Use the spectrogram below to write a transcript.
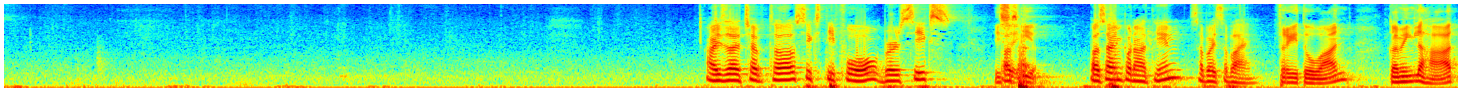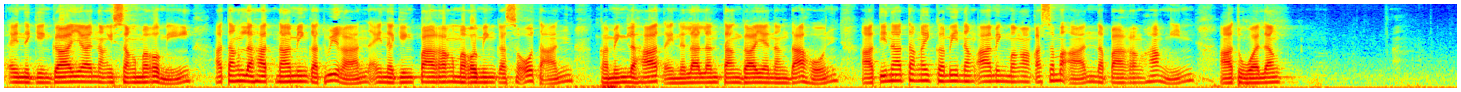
Isaiah chapter 64, verse 6. Isaías Basahin po natin, sabay-sabay. 3 to 1. Kaming lahat ay naging gaya ng isang marumi at ang lahat naming katwiran ay naging parang maruming kasuotan. Kaming lahat ay nalalantang gaya ng dahon at tinatangay kami ng aming mga kasamaan na parang hangin at walang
